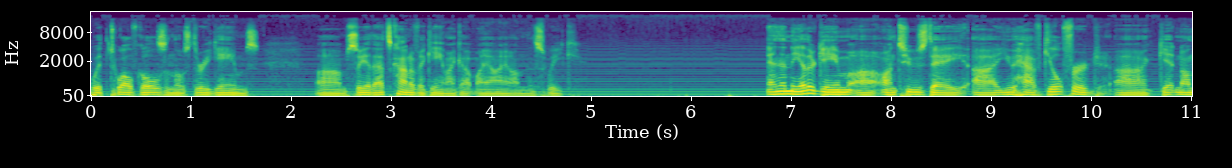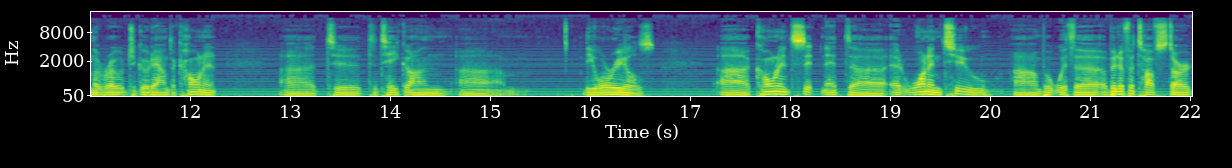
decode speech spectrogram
with 12 goals in those three games. Um, so yeah, that's kind of a game I got my eye on this week. And then the other game uh, on Tuesday, uh, you have Gilford uh, getting on the road to go down to Conant uh, to to take on um, the Orioles. Uh, Conant sitting at uh, at one and two, but with a, a, bit of a tough start.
